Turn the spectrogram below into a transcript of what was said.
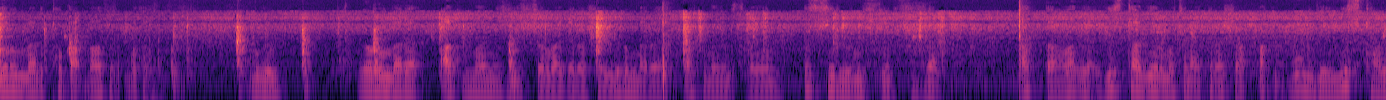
yorumları tokatla atın bakın. Bugün yorumları atmanızı istiyorum arkadaşlar. Yorumları atmayı unutmayın. Bir sürü yorum istiyorum sizden. Hatta var ya 100 tane yorum atın arkadaşlar. Bakın bu videoya 100 tane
